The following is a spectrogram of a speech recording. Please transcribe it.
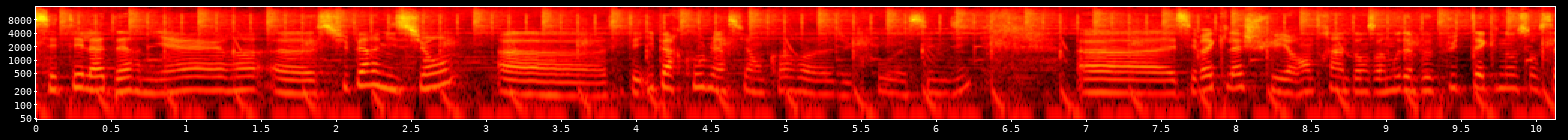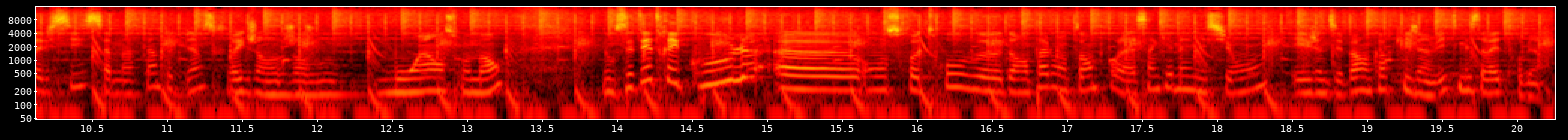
C'était la dernière. Euh, super émission. Euh, c'était hyper cool. Merci encore, euh, du coup, Cindy. c'est vrai que là, je suis rentrée dans un mood un peu plus techno sur celle-ci. Ça m'a fait un peu de bien, parce que c'est vrai que j'en joue moins en ce moment. Donc c'était très cool. on se retrouve dans pas longtemps pour la cinquième émission. Et je ne sais pas encore qui j'invite, mais ça va être trop bien.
